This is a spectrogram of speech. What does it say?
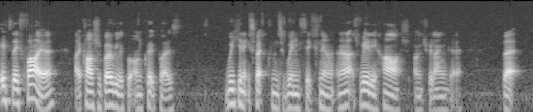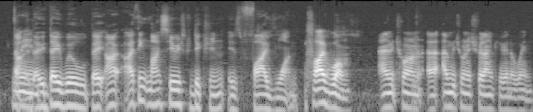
if they fire, like Harsha Bhogle put on Cricbuzz, we can expect them to win 6 0. And that's really harsh on Sri Lanka. But, No, I mean, they they will. They I I think my serious prediction is five one. 5 1. And which one? Uh, and which one is Sri Lanka going to win?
